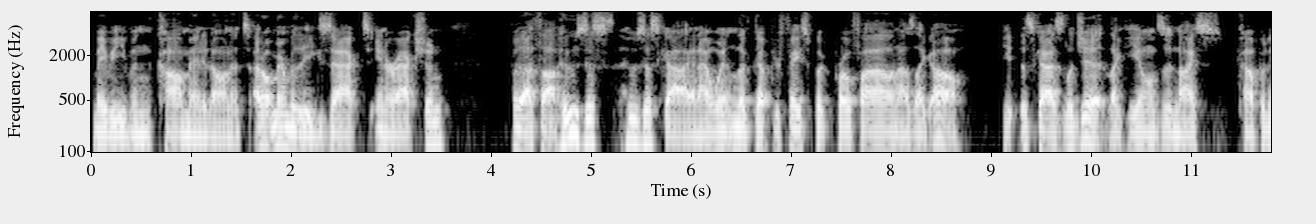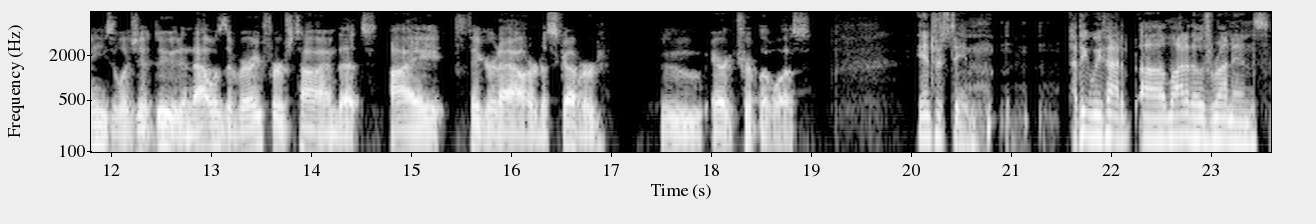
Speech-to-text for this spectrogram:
maybe even commented on it. I don't remember the exact interaction, but I thought, who's this? Who's this guy? And I went and looked up your Facebook profile, and I was like, oh, he, this guy's legit. Like he owns a nice company. He's a legit dude. And that was the very first time that I figured out or discovered who Eric Triplett was. Interesting. I think we've had a lot of those run-ins.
